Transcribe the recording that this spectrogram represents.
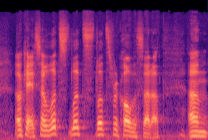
okay, so let's let's let's recall the setup. Um,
